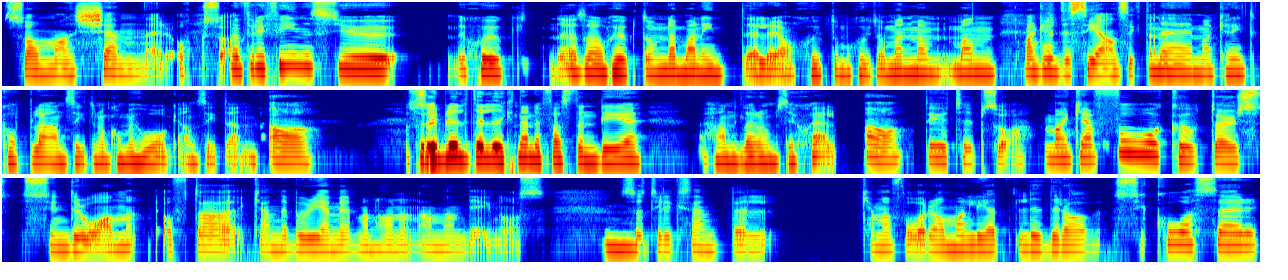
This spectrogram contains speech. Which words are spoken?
som man känner också. Men för det finns ju sjuk, alltså en sjukdom där man inte, eller ja sjukdom och sjukdom, men man, man, Man kan inte se ansikten. nej, man kan inte koppla ansikten och komma ihåg ansikten. Ja, Så, Så- det blir lite liknande fastän det handlar om sig själv. ja, det är typ så. Man kan få Cotars syndrom. Ofta kan det börja med att man har någon annan diagnos. Mm. Så till exempel kan man få det om man led, lider av psykoser,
